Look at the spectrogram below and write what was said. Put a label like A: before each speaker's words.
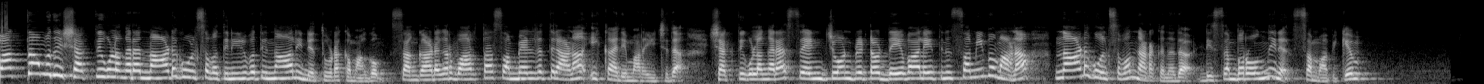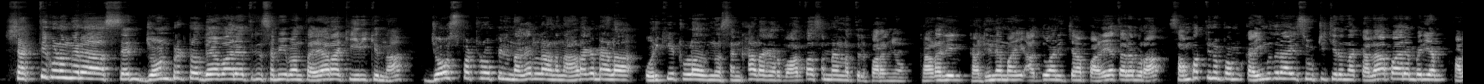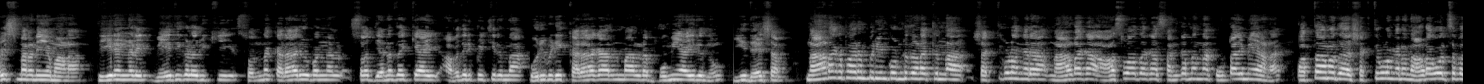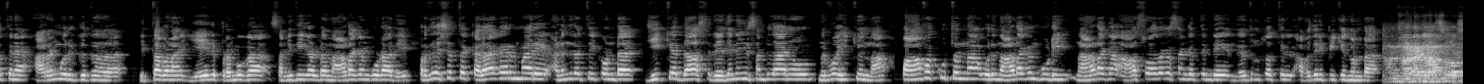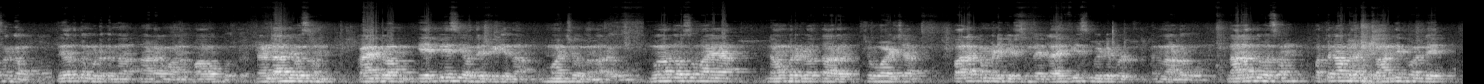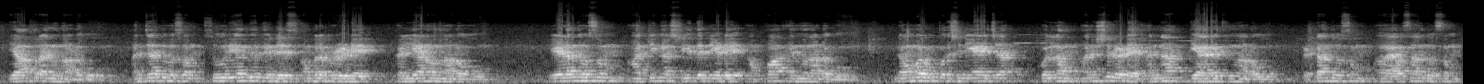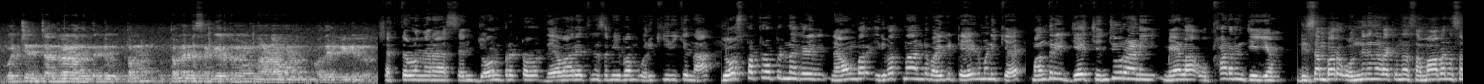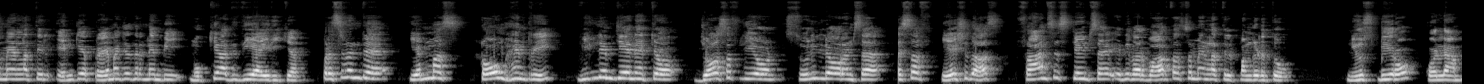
A: പത്താമത് ശക്തികുളങ്ങര നാടകോത്സവത്തിന് ഇരുപത്തിനാലിന് തുടക്കമാകും. സംഘാടകർ വാർത്താ സമ്മേളനത്തിലാണ് ഇക്കാര്യം അറിയിച്ചത്. ശക്തികുളങ്ങര സെന്റ് ജോൺ ബ്രിട്ടോ ദേവാലയത്തിന് സമീപമാണ് നാടകോത്സവം നടക്കുന്നത്. ഡിസംബർ ഒന്നിന് സമാപിക്കും.
B: ശക്തികുളങ്ങര സെന്റ് ജോൺ ബ്രിട്ടോ ദേവാലയത്തിന് സമീപം തയ്യാറാക്കിയിരിക്കുന്ന ജോസ് പട്രോപ്പിൽ നഗറിലാണ് നാടകമേള ഒരുക്കിയിട്ടുള്ളതെന്ന് സംഘാടകർ വാർത്താസമ്മേളനത്തിൽ പറഞ്ഞു. കടലിൽ കഠിനമായി അധ്വാനിച്ച പഴയ തലമുറ സമ്പത്തിനൊപ്പം കൈമുതലായി സൂക്ഷിച്ചിരുന്ന കലാപാരമ്പര്യം അവിസ്മരണീയമാണ്. തീരങ്ങളിൽ വേദികളൊരുക്കി സ്വന്തം കലാരൂപങ്ങൾ സ്വജനതയ്ക്കായി അവതരിപ്പിച്ചിരുന്ന ഒരുപിടി കലാകാരന്മാരുടെ ഭൂമിയായിരുന്നു ഈ ദേശം. നാടക പാരമ്പര്യം കൊണ്ടു നടക്കുന്ന ശക്തികുളങ്ങര നാടക ആസ്വാദക സംഘം എന്ന കൂട്ടായ്മയാണ് പത്താമത് ശക്തികുളങ്ങര നാടകോത്സവത്തിന് അരങ്ങൊരുക്കുന്നത്. ഇത്തവണ ഏഴ് പ്രമുഖ സമിതികളുടെ നാടകം കൂടാതെ പ്രദേശത്തെ കലാകാരന്മാരെ അണിനിരത്തിക്കൊണ്ട് ജി കെ ദാസ് രചനയും സംവിധാനവും നിർവഹിക്കുന്ന പാവക്കുത്തെന്ന ഒരു നാടകം കൂടി നാടക ആസ്വാദക സംഘത്തിന്റെ നേതൃത്വത്തിൽ അവതരിപ്പിക്കുന്നുണ്ട്.
C: നാടക ആസ്വാദക സംഘം നേതൃത്വം കൊടുക്കുന്ന നാടകമാണ് പാവക്കുത്ത്. രണ്ടാം ദിവസം Kayamkulam K P S C അവതരിപ്പിക്കുന്ന ഉമ്മാച്ചു എന്ന നാടകവും മൂന്നാം ദിവസമായ നവംബർ ഇരുപത്തി ആറ് ചൊവ്വാഴ്ച പാല കമ്മ്യൂണിക്കേഷന്റെ ലൈഫ് ഈസ് ബ്യൂട്ടിഫുൾ എന്ന നാടകവും നാലാം ദിവസം പത്തനാപുരം ഗാന്ധിഭവന്റെ യാത്ര എന്ന നാടകവും അഞ്ചാം ദിവസം സൂര്യോദയത്തിന്റെ അമ്പലപ്പുഴയുടെ കല്യാണം എന്ന നാടകവും ഏഴാം ദിവസം ആറ്റിങ്ങൽ ശ്രീധന്യയുടെ അപ്പ എന്ന നാടകവും നവംബർ മുപ്പത് ശനിയാഴ്ച കൊല്ലം അനശ്വരയുടെ അന്ന ഗ്യാരേജിൽ നാടകവും എട്ടാം ദിവസം അവസാന ദിവസം കൊച്ചിൻ ചന്ദ്രകാന്തത്തിന്റെ ഉത്തമ ഉത്തമന്റെ സങ്കീർത്തനങ്ങൾ നാടകമാണ് അവതരിപ്പിക്കുന്നത്.
B: ശക്തികുളങ്ങര സെന്റ് ജോൺ ബ്രട്ടോ ദേവാലയത്തിന് സമീപം ഒരുക്കിയിരിക്കുന്ന ജോസ് പട്രോപ്പിൻ നഗറിൽ നവംബർ ഇരുപത്തിനാലിന് വൈകിട്ട് ഏഴ് മണിക്ക് മന്ത്രി ജെ ചെഞ്ചൂറാണി മേള ഉദ്ഘാടനം ചെയ്യും. ഡിസംബർ ഒന്നിന് നടക്കുന്ന സമാപന സമ്മേളനത്തിൽ N K Premachandran M P മുഖ്യാതിഥിയായിരിക്കും. President M S Tom Henry William J Neto Joseph Leon Sunil Lawrence S F Yesudas Francis James എന്നിവർ വാർത്താ സമ്മേളനത്തിൽ പങ്കെടുത്തു. News bureau Kollam.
